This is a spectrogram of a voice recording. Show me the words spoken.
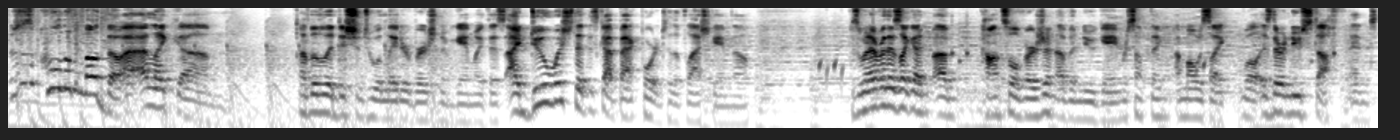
This is a cool little mode, though. I, I like um, a little addition to a later version of a game like this. I do wish that this got backported to the Flash game, though. Because whenever there's like a, a, console version of a new game or something, I'm always like, well, is there new stuff? And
